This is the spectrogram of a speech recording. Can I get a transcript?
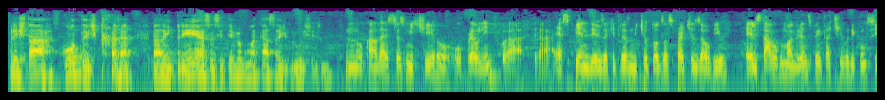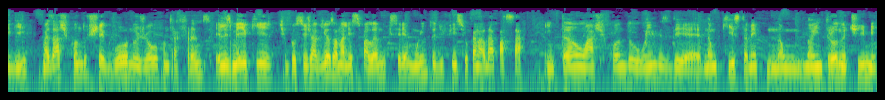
prestar contas para para a imprensa, se teve alguma caça às bruxas. Né? No Canadá eles transmitiram o pré-olímpico, a, a ESPN deles aqui transmitiu todas as partidas ao vivo. Eles estavam com uma grande expectativa de conseguir, mas acho que quando chegou no jogo contra a França, eles meio que, tipo, você já viu os analistas falando que seria muito difícil o Canadá passar. Então, acho que quando o Wings de, é, não quis também, não, não entrou no time,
